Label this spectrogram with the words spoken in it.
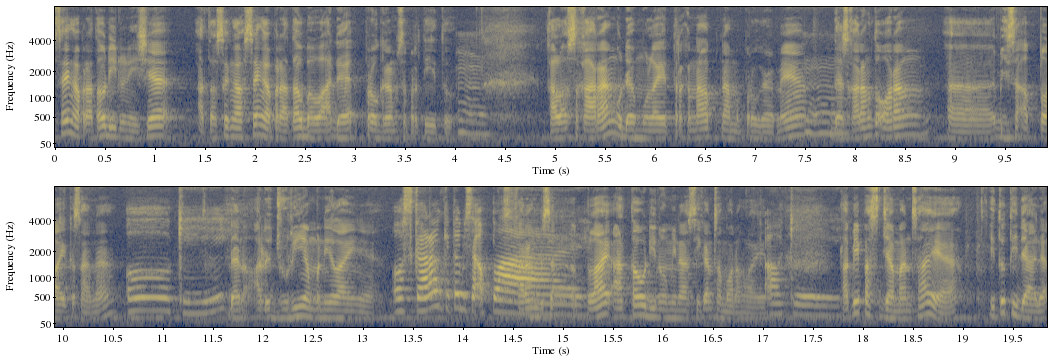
saya nggak pernah tahu di Indonesia atau saya nggak saya nggak pernah tahu bahwa ada program seperti itu. Mm. Kalau sekarang udah mulai terkenal nama programnya dan sekarang tuh orang eh, bisa apply ke sana Oke. dan ada juri yang menilainya. Oh, sekarang kita bisa apply. Sekarang bisa apply atau dinominasikan sama orang lain. Oke. Tapi pas zaman saya itu tidak ada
